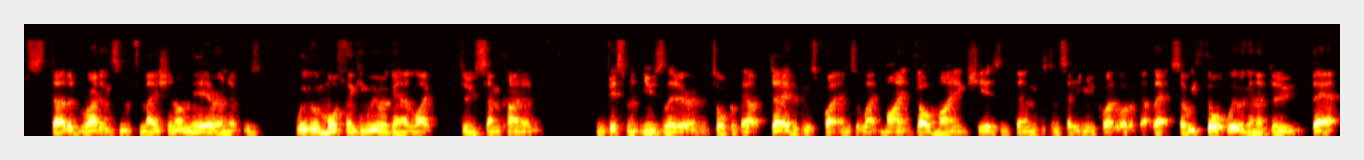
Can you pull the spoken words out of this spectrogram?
started writing some information on there. And it was, we were more thinking we were going to like do some kind of investment newsletter and talk about David was quite into like mine, gold mining shares and things. And so he knew quite a lot about that. So we thought we were going to do that.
